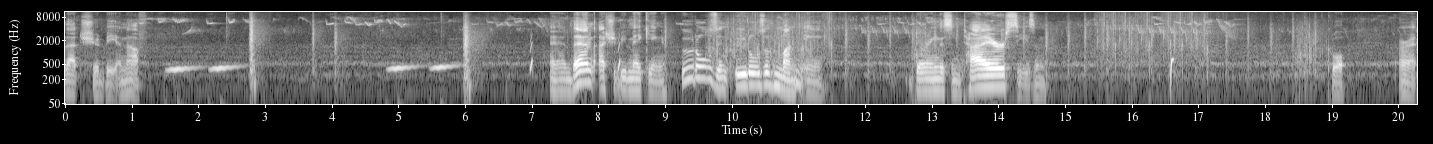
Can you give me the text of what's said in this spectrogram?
that should be enough. And then I should be making oodles and oodles of money during this entire season. Cool. Alright,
